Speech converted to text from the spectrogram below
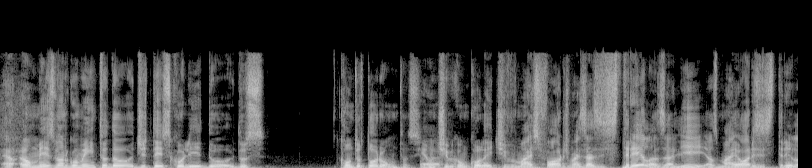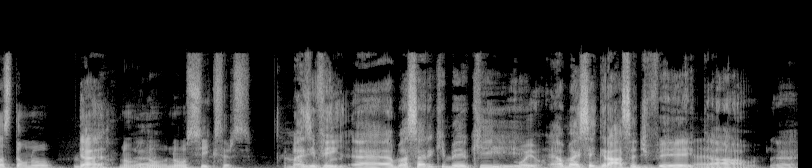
É, é o mesmo argumento do- de ter escolhido dos, contra o Toronto. Assim. É. um É. time com um coletivo mais forte, mas as estrelas ali, as maiores estrelas, estão no, É, no, é. no- no Sixers. Mas enfim, é uma série que meio que é o mais sem graça de ver e É. tal. né?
